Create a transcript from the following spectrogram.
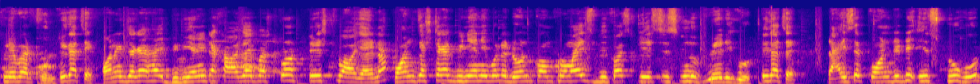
ফ্লেভারফুল ঠিক আছে? অনেক জায়গায় হয় বিরিয়ানিটা খাওয়া যায় বাট কোনো টেস্ট পাওয়া যায় না। পঞ্চাশ টাকার বিরিয়ানি বলে don't compromise because taste is কিন্তু ভেরি গুড ঠিক আছে? রাইসের কোয়ান্টিটি ইজ টু গুড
